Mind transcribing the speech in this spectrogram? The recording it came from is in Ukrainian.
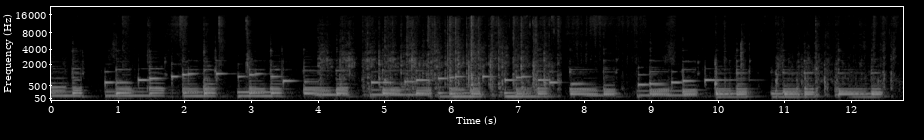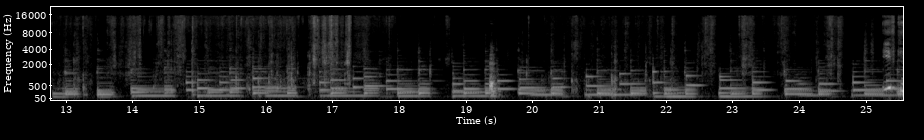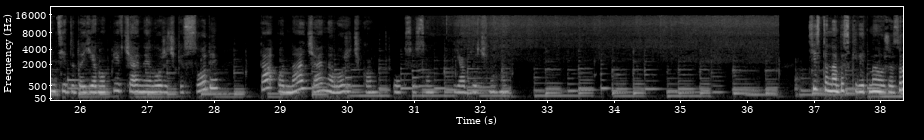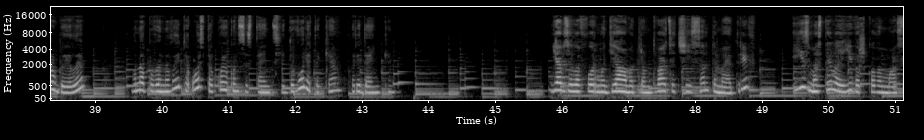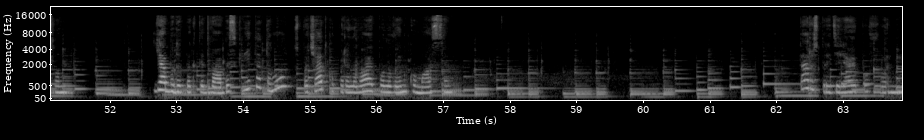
І в кінці додаємо пів чайної ложечки соди та одна чайна ложечка уксусу яблучного. Тісто на бисквіт ми вже зробили. Воно повинно вийти ось такої консистенції, доволі таке ріденьке. Я взяла форму діаметром 26 см і змастила її вершковим маслом. Я буду пекти два бисквіта, тому спочатку переливаю половинку маси. Та розподіляю по формі.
